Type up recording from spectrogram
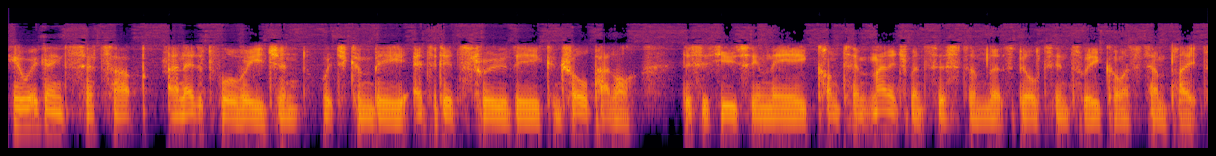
Here we're going to set up an editable region which can be edited through the control panel. This is using the content management system that's built into e-commerce templates.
